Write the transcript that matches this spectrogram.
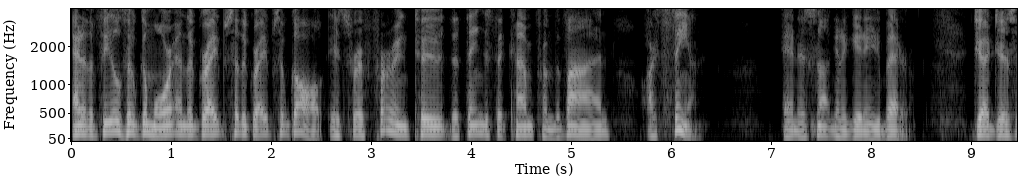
and of the fields of Gomorrah and the grapes of the grapes of gall. It's referring to the things that come from the vine are sin, and it's not going to get any better. Judges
